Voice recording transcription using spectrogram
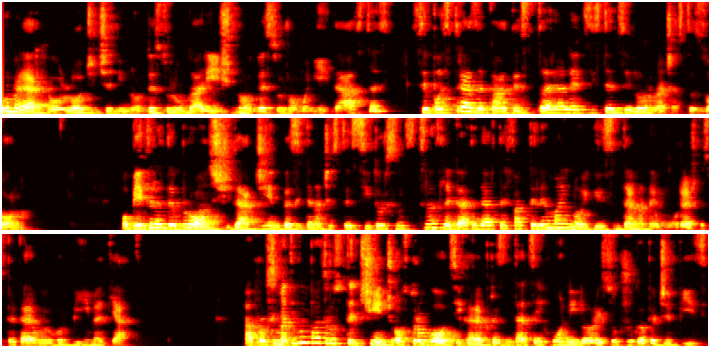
urmele arheologice din nord-estul Ungariei și nord-vestul României de astăzi se păstrează ca atestări ale existenței lor în această zonă. Obiectele de bronz și de argint găsite în aceste situri sunt strâns legate de artefactele mai noi din Sânteana de Mureș, despre care voi vorbi imediat. Aproximativ în 405, ostrogoții, ca reprezentanței hunilor, îi subjugă pe gepizi.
